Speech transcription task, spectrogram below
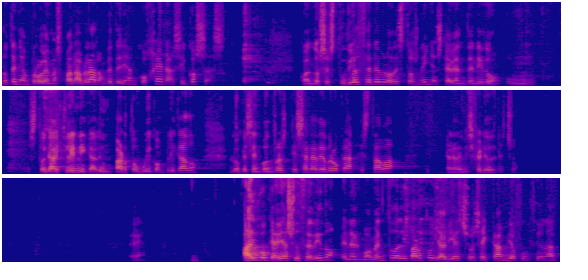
no tenían problemas para hablar, aunque tenían cojeras y cosas. Cuando se estudió el cerebro de estos niños que habían tenido un historial clínica de un parto muy complicado, lo que se encontró es que esa área de Broca estaba en el hemisferio derecho. ¿Eh? Algo que había sucedido en el momento del parto y había hecho ese cambio funcional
